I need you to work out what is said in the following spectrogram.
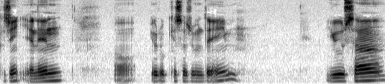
그지? 얘는 어 이렇게 써주면 돼. 유사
